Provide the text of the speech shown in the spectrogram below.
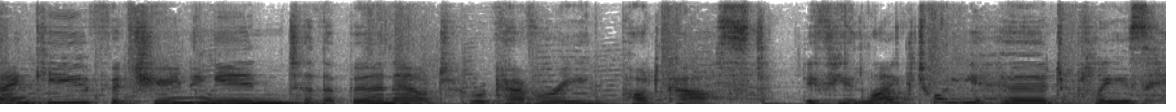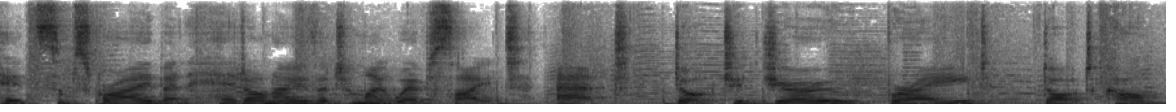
Thank you for tuning in to the Burnout Recovery Podcast. If you liked what you heard, please hit subscribe and head on over to my website at drjobraid.com.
